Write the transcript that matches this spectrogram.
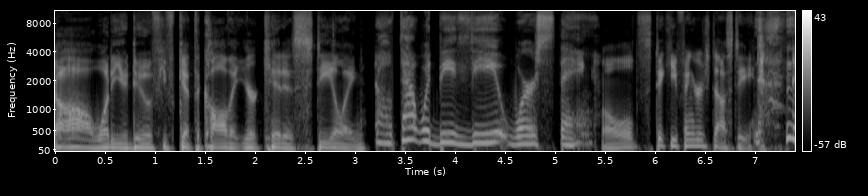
Oh, what do you do if you get the call that your kid is stealing? Oh, that would be the worst thing. Old sticky fingers Dusty. no.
